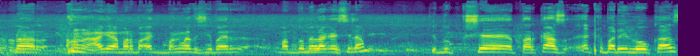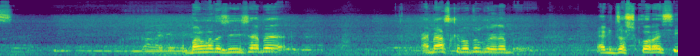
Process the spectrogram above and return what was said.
আপনার আগে আমার এক বাংলাদেশি বাইরের মাধ্যমে লাগাইছিলাম, কিন্তু সে তার কাজ একেবারেই লো কাজ। বাংলাদেশি হিসাবে আমি আজকে নতুন করে এটা অ্যাডজাস্ট করাইছি।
